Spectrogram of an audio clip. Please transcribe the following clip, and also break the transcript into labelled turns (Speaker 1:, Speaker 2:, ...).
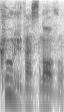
Speaker 1: kurwa, znowu.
